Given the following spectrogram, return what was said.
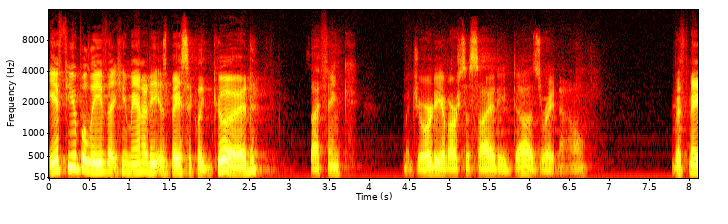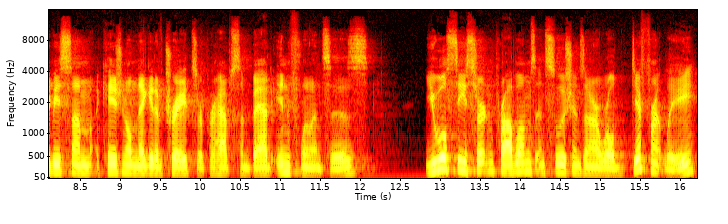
If you believe that humanity is basically good, I think majority of our society does right now, with maybe some occasional negative traits or perhaps some bad influences, you will see certain problems and solutions in our world differently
